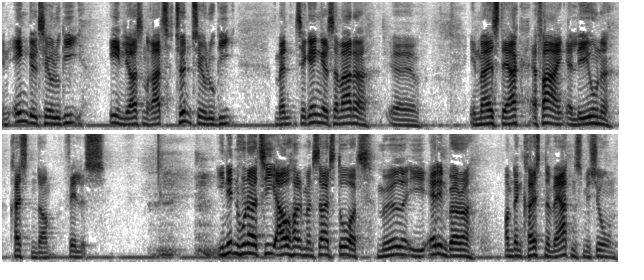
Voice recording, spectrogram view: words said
en enkel teologi, egentlig også en ret tynd teologi, men til gengæld så var der øh, en meget stærk erfaring af levende kristendom fælles. I 1910 afholdt man så et stort møde i Edinburgh om den kristne verdensmission.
